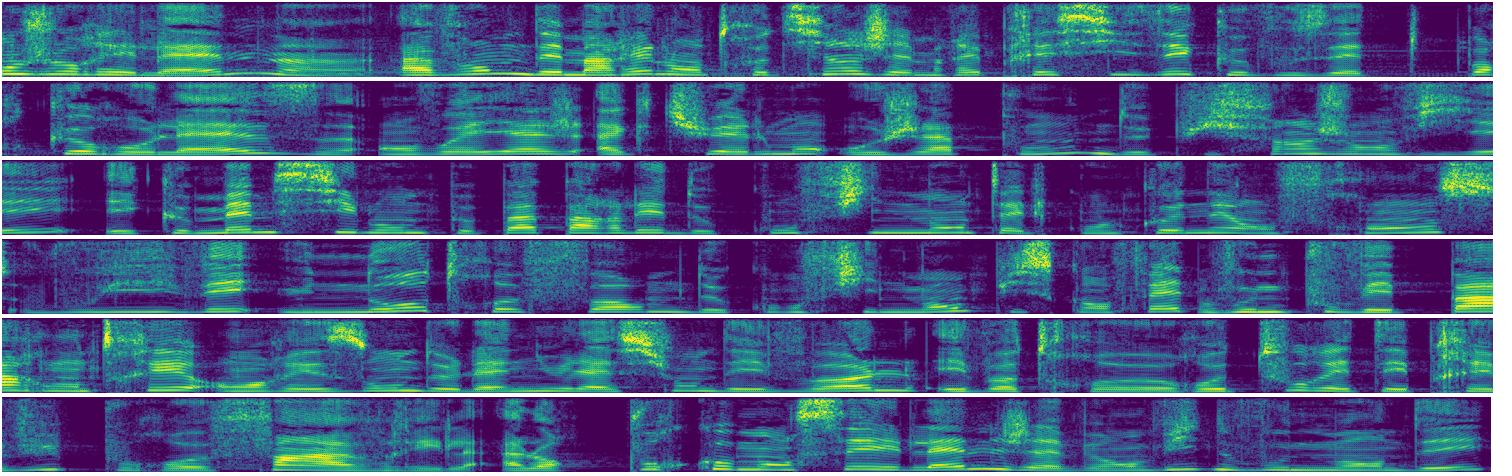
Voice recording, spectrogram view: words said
Bonjour Hélène, avant de démarrer l'entretien, j'aimerais préciser que vous êtes porquerolaise, en voyage actuellement au Japon depuis fin janvier et que même si l'on ne peut pas parler de confinement tel qu'on le connaît en France, vous vivez une autre forme de confinement puisqu'en fait vous ne pouvez pas rentrer en raison de l'annulation des vols et votre retour était prévu pour euh, fin avril. Alors pour commencer Hélène, j'avais envie de vous demander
